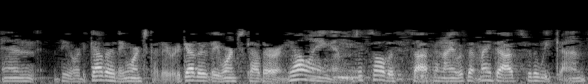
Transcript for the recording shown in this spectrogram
and they were together, they weren't together, they were together, they weren't together, and yelling and just all this stuff. And I was at my dad's for the weekend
